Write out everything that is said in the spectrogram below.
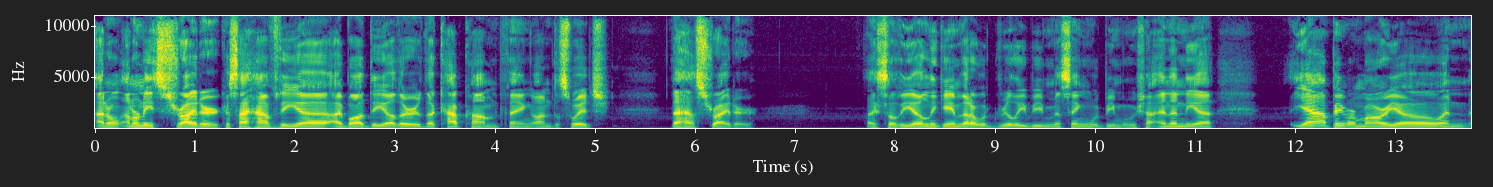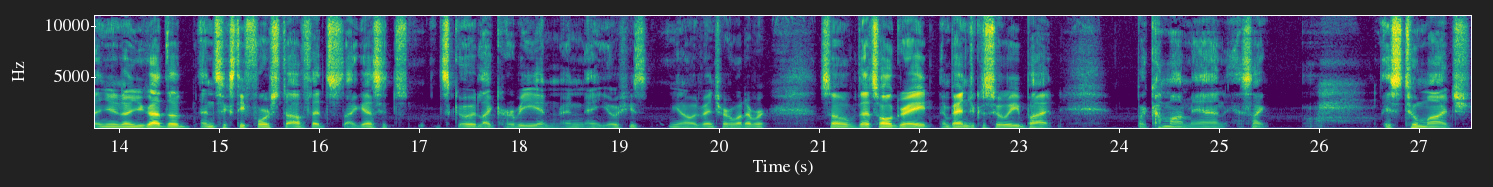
I don't I don't need Strider because I have the uh, I bought the other the Capcom thing on the Switch that has Strider. Like so, the only game that I would really be missing would be Musha, and then the uh, yeah Paper Mario, and, and you know you got the N64 stuff. That's I guess it's it's good like Kirby and, and, and Yoshi's you know adventure or whatever. So that's all great and Banjo Kazooie, but but come on, man, it's like it's too much.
